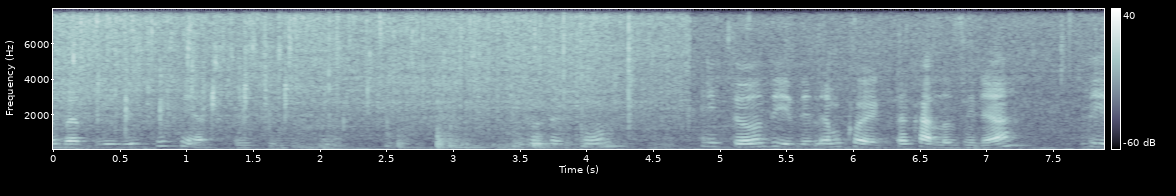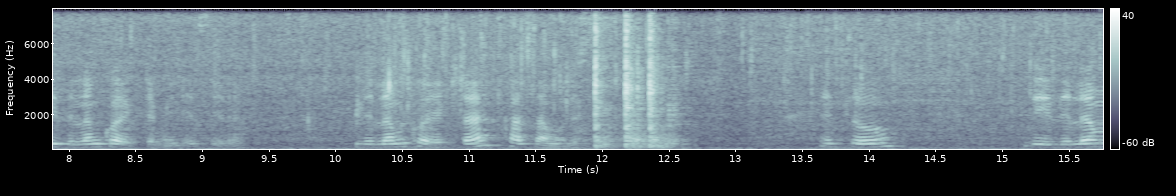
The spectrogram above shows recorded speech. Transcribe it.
এবার দিয়ে দিচ্ছি পেঁয়াজ দেখুন এই তো দিয়ে দিলাম কয়েকটা কালো জিরা, দিয়ে দিলাম কয়েকটা মিলে জিরা, দিলাম কয়েকটা কাঁচামরিচ। এই তো দিয়ে দিলাম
